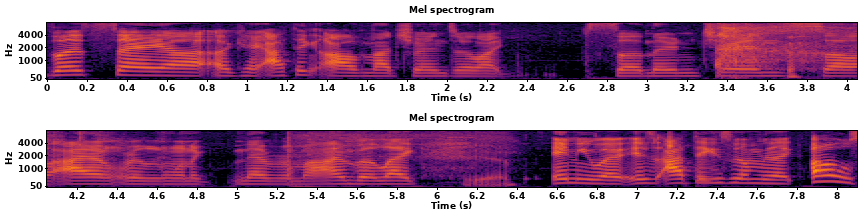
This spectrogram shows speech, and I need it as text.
let's say uh okay. I think all of my trends are like southern trends, so I don't really want to. Never mind. But like yeah. Anyway, is I think it's gonna be like oh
